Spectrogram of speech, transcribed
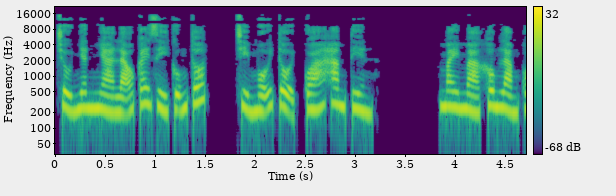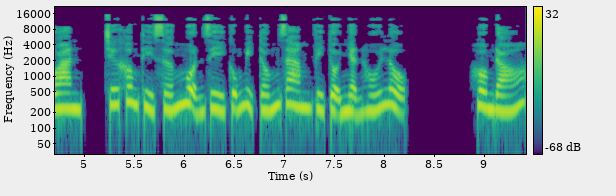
Chủ nhân nhà lão cái gì cũng tốt, chỉ mỗi tội quá ham tiền. May mà không làm quan, chứ không thì sớm muộn gì cũng bị tống giam vì tội nhận hối lộ. Hôm đó,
